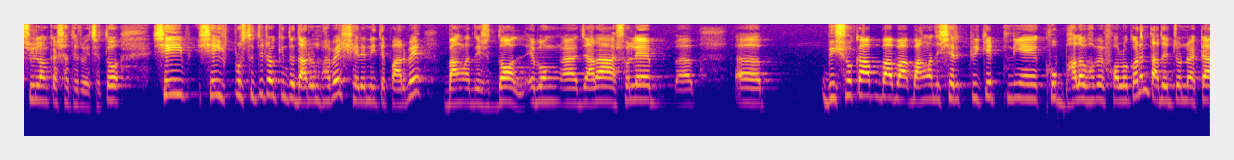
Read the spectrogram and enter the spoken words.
শ্রীলঙ্কার সাথে রয়েছে। তো সেই সেই প্রস্তুতিটাও কিন্তু দারুণভাবে সেরে নিতে পারবে বাংলাদেশ দল এবং যারা আসলে বিশ্বকাপ বা বাংলাদেশের ক্রিকেট নিয়ে খুব ভালোভাবে ফলো করেন, তাদের জন্য একটা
